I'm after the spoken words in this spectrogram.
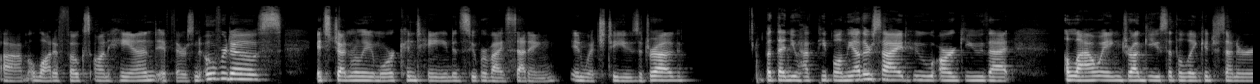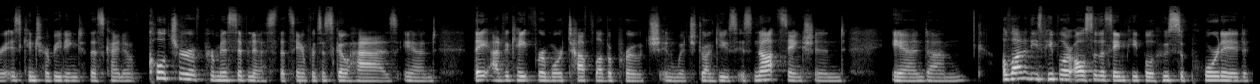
um, a lot of folks on hand if there's an overdose. It's generally a more contained and supervised setting in which to use a drug. But then you have people on the other side who argue that allowing drug use at the Linkage Center is contributing to this kind of culture of permissiveness that San Francisco has. And they advocate for a more tough love approach in which drug use is not sanctioned. And um, a lot of these people are also the same people who supported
